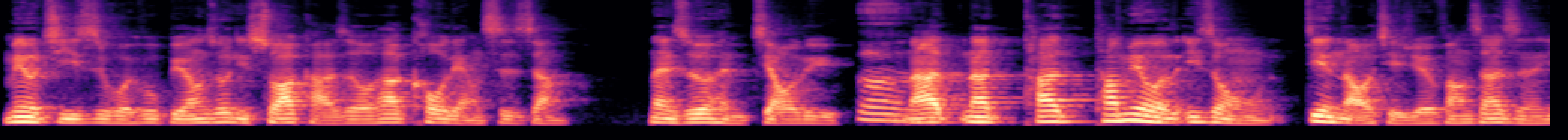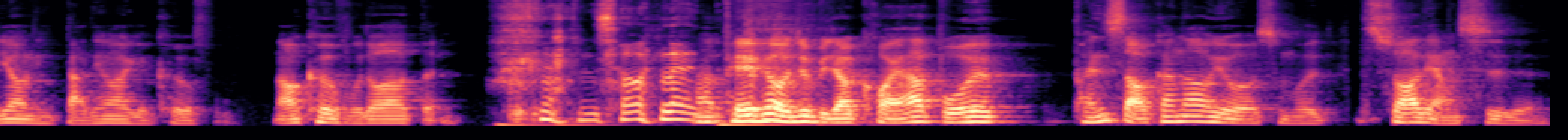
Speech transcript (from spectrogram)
没有及时回复。比方说你刷卡之后，他扣两次账，那你是会很焦虑。嗯，那那他他没有一种电脑解决方式，他只能要你打电话给客服，然后客服都要等。超烂。那 PayPal 就比较快，他不会很少看到有什么刷两次的，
